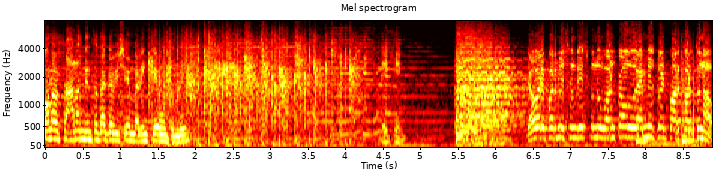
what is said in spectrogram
ఓనర్స్ ఆనందించదగ్గ విషయం మరి ఇంకేముంటుంది? ఎవరి పర్మిషన్ తీసుకుని వన్ టౌన్లో అమ్యూజ్మెంట్ పార్క్ కడుతున్నావు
